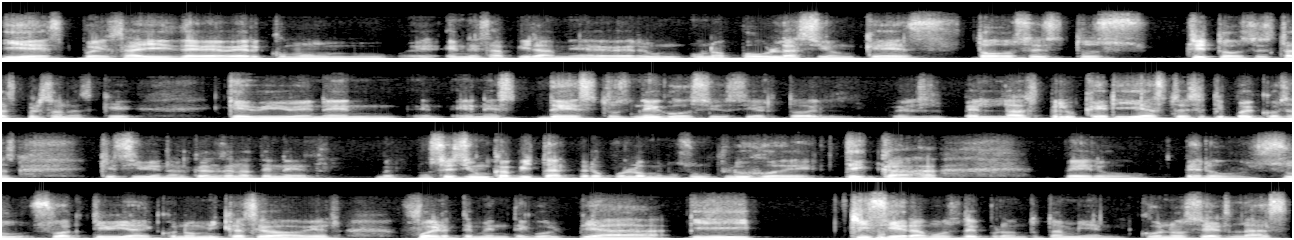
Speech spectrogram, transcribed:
y después ahí debe haber como en esa pirámide debe haber un, una población que es todos estos, sí, todas estas personas que, que viven en, de estos negocios, ¿cierto? El, el, las peluquerías, todo ese tipo de cosas, que si bien alcanzan a tener, bueno, no sé si un capital, pero por lo menos un flujo de, de caja, pero, pero su, su actividad económica se va a ver fuertemente golpeada y quisiéramos de pronto también conocer las,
